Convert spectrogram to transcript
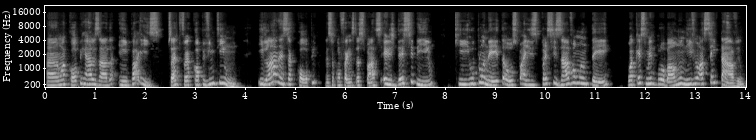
ah, uma COP realizada em Paris, certo? Foi a COP 21. E lá nessa COP, nessa Conferência das Partes, eles decidiram que o planeta, os países, precisavam manter o aquecimento global no nível aceitável.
